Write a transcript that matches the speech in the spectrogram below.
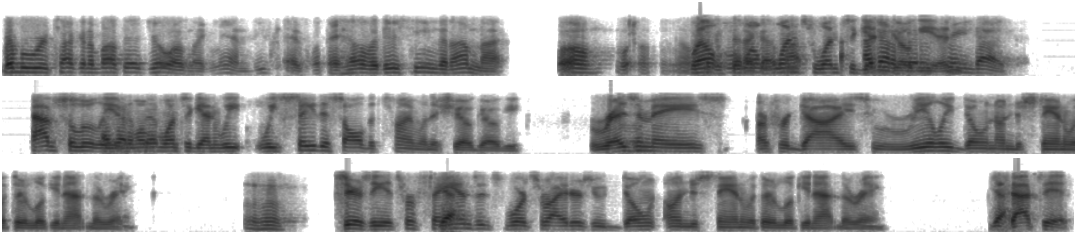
remember we were talking about that, Joe. I was like, man, these guys, what the hell are they seeing that I'm not? Well, well, you know, well, like said, well once my, once again, Gogi, and absolutely, and better... once again, we we say this all the time on the show, Gogi. Resumes mm-hmm. are for guys who really don't understand what they're looking at in the ring. Mm-hmm. Seriously, it's for fans yeah. and sports writers who don't understand what they're looking at in the ring. Yeah, that's it.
